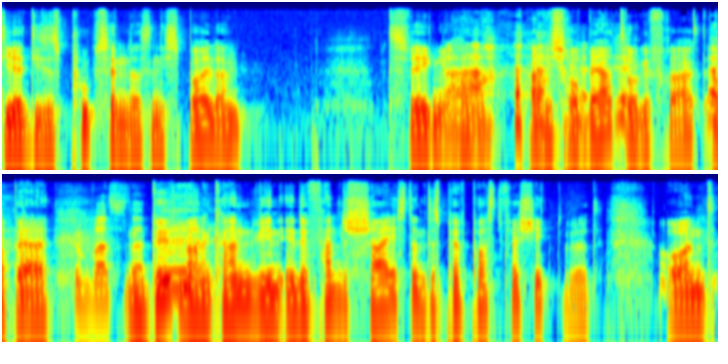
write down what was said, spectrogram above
dir dieses Poop-Senders nicht spoilern. Deswegen Ah. habe hab ich Roberto gefragt, ob er ein. Bild machen kann, wie ein Elefant scheißt und das per Post verschickt wird. Und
